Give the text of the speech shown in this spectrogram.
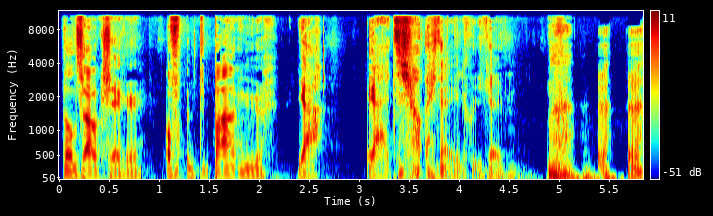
dan zou ik zeggen, of een paar uur, ja, ja, het is wel echt een hele goede game.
